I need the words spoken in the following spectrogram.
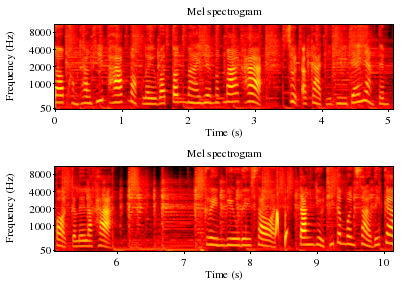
รอบๆ ของทางที่พักบอกเลยว่าต้นไม้เยอะมากๆค่ะสูดอากาศดีๆ ได้อย่างเต็มปอดกันเลยล่ะค่ะ Green View Resort ตั้งอยู่ที่ตำบลสาริกา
